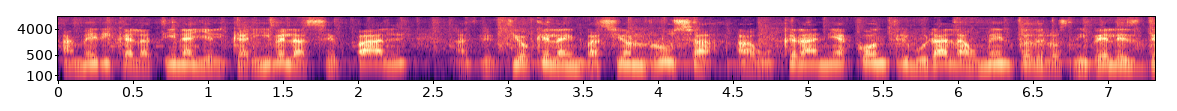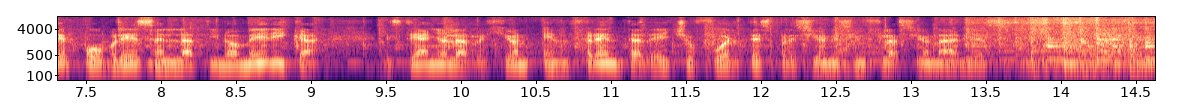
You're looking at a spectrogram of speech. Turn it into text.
América Latina y el Caribe, la CEPAL, advirtió que la invasión rusa a Ucrania contribuirá al aumento de los niveles de pobreza en Latinoamérica. Este año la región enfrenta, de hecho, fuertes presiones inflacionarias.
